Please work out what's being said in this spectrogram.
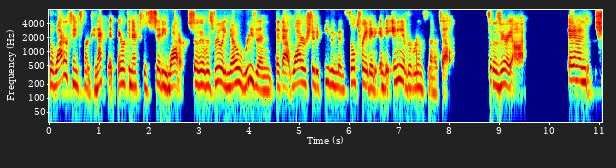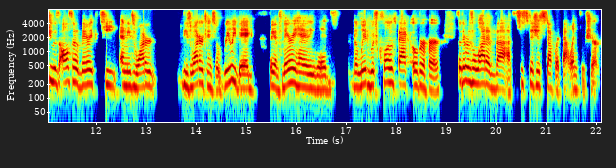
the water tanks weren't connected. They were connected to city water. So there was really no reason that that water should have even been filtrated into any of the rooms in the hotel. So it was very odd. And she was also very petite, and these water these water tanks are really big. They have very heavy lids. The lid was closed back over her, so there was a lot of uh, suspicious stuff with that one for sure.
